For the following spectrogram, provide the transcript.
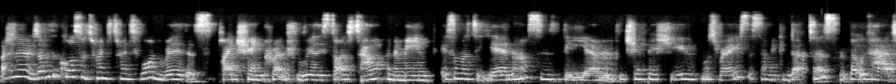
I don't know, it's over the course of 2021, really, the supply chain crunch really started to happen. I mean, it's almost a year now since the um, chip issue was raised, the semiconductors, but we've had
